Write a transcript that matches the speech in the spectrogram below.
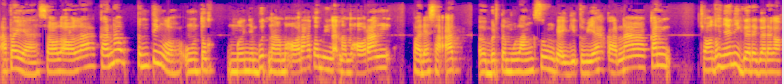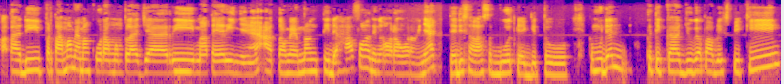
apa ya, seolah-olah karena penting loh untuk menyebut nama orang atau mengingat nama orang pada saat uh, bertemu langsung kayak gitu ya. Karena kan Contohnya nih gara-gara kakak tadi pertama memang kurang mempelajari materinya atau memang tidak hafal dengan orang-orangnya jadi salah sebut kayak gitu. Kemudian ketika juga public speaking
